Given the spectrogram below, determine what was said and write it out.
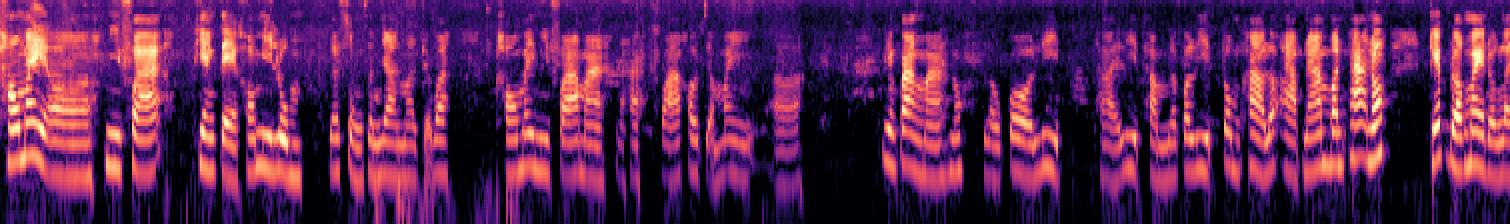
เขาไม่เอ่อมีฟ้าเพียงแต่เขามีลมแล้วส่งสัญญาณมา แต่ว่าเขาไม่มีฟ้ามานะคะ ฟ้าเขาจะไม่เอ่อเพียงป้างมาเนาะเราก็รีบถ่ายรีบทำแล้วก็รีบต้มข้าวแล้วอาบน้ำบรรพะเนาะเก็บดอกไม้ดอกไร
